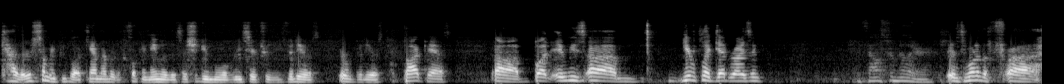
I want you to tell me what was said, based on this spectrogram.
God, there's so many people I can't remember the fucking name of this. I should do more research for these videos or videos podcasts. Uh, but it was. Um, you ever play Dead Rising? It sounds familiar. It's one of the. Uh,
